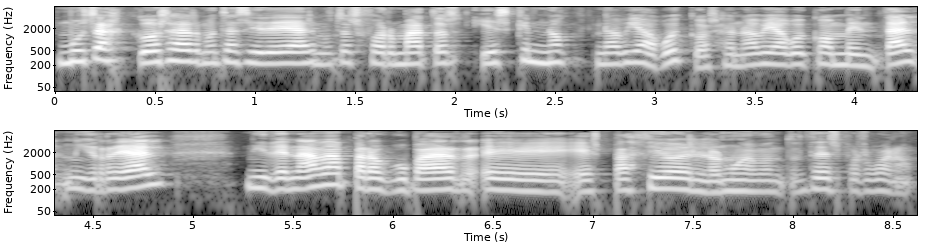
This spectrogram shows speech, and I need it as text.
muchas cosas, muchas ideas, muchos formatos, y es que no, no había hueco, o sea, no había hueco mental, ni real, ni de nada para ocupar eh, espacio en lo nuevo. Entonces, pues bueno,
